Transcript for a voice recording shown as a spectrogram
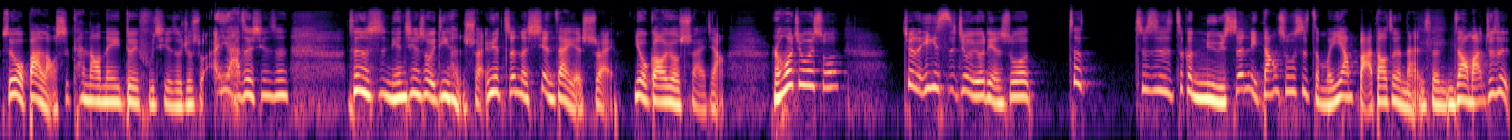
所以我爸老是看到那一对夫妻的时候就说：“哎呀，这个先生真的是年轻的时候一定很帅，因为真的现在也帅，又高又帅这样。”然后就会说，就是意思就有点说。就是这个女生，你当初是怎么样把到这个男生，你知道吗？就是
